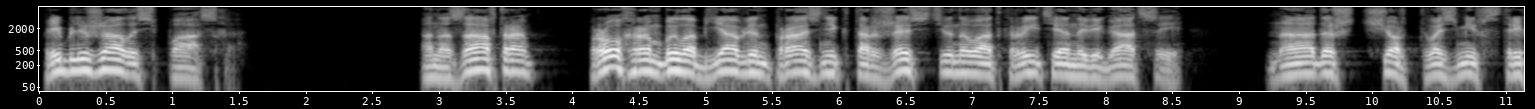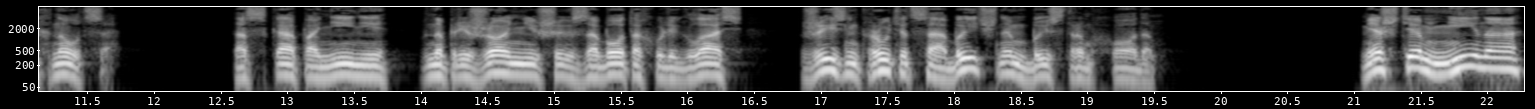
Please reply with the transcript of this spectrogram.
Приближалась Пасха. А на завтра Прохором был объявлен праздник торжественного открытия навигации. Надо ж, черт возьми, встряхнуться. Тоска по Нине в напряженнейших заботах улеглась, жизнь крутится обычным быстрым ходом. Меж тем Нина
